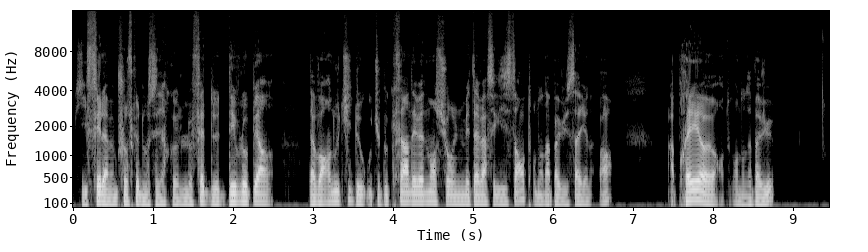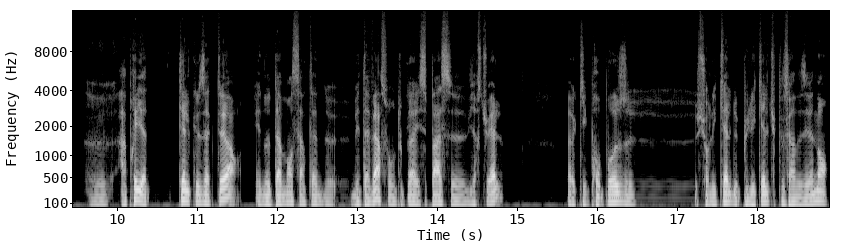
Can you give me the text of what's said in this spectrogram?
qui, fait la même chose que nous. C'est-à-dire que le fait de développer, d'avoir un outil de, où tu peux créer un événement sur une métaverse existante, on n'en a pas vu ça, il n'y en a pas. Après, euh, en tout cas, on n'en a pas vu. Euh, après, il y a quelques acteurs, et notamment certaines euh, métaverses, ou en tout cas espaces virtuels, qui proposent, sur lesquels, depuis lesquels tu peux faire des événements.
